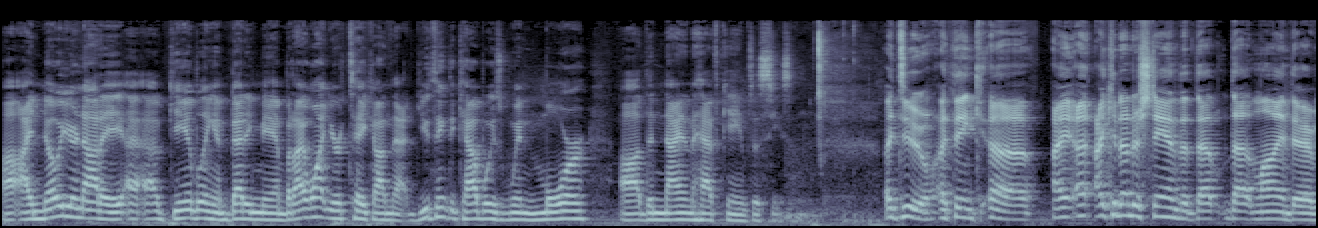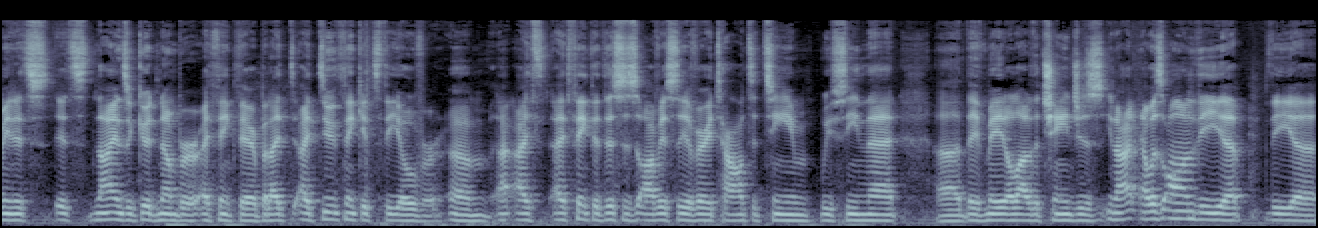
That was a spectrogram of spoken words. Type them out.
Uh, I know you're not a, a, a gambling and betting man, but I want your take on that. Do you think the Cowboys win more uh, than nine and a half games this season? I do. I think uh, I, I I can understand that, that that line there. I mean, it's it's nine's a good number. I think there, but I, I do think it's the over. Um, I I I think that this is obviously a very talented team. We've seen that. Uh, they've made a lot of the changes. You know, I, I was on the uh, the uh,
